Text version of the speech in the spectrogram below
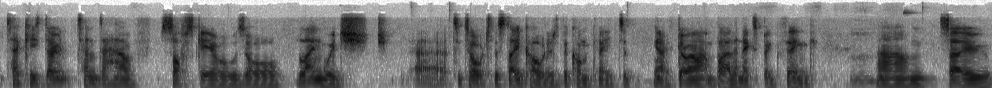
techies don't tend to have soft skills or language uh, to talk to the stakeholders of the company to you know go out and buy the next big thing. Mm. Um, so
